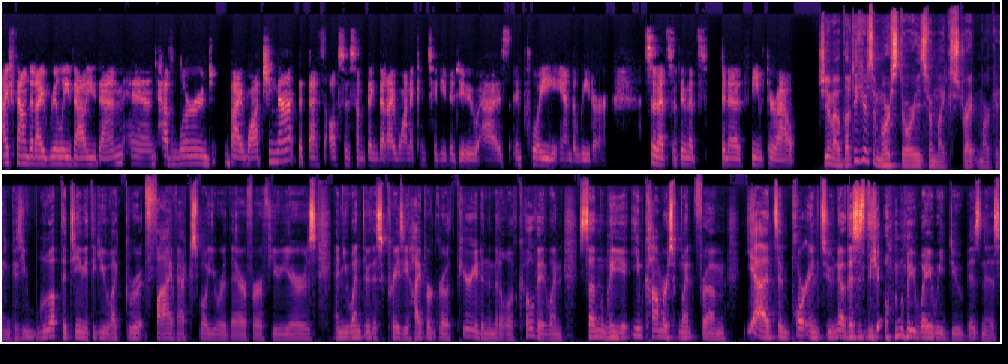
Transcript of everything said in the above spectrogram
I found that I really value them and have learned by watching that that that's also something that I want to continue to do as employee and a leader. So that's something that's been a theme throughout. Jim, I'd love to hear some more stories from like Stripe marketing because you blew up the team. You think you like grew at 5x while you were there for a few years. And you went through this crazy hyper growth period in the middle of COVID when suddenly e commerce went from, yeah, it's important to no, this is the only way we do business.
